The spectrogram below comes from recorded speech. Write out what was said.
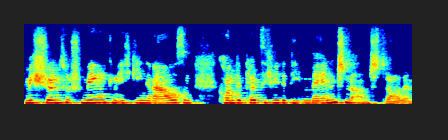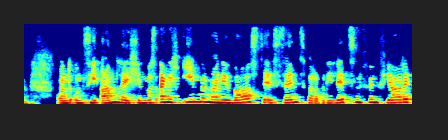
mich schön zu schminken. Ich ging raus und konnte plötzlich wieder die Menschen anstrahlen und, und sie anlächeln, was eigentlich immer meine wahrste Essenz war. Aber die letzten fünf Jahre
